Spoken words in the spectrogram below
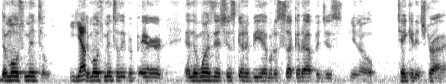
the most mental, yep, the most mentally prepared, and the ones that's just going to be able to suck it up and just you know take it in stride.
